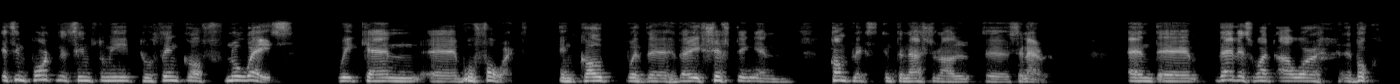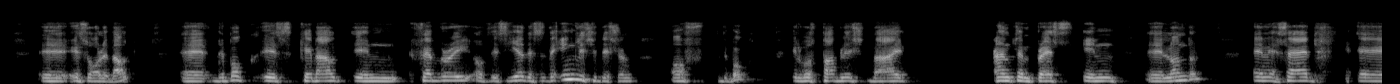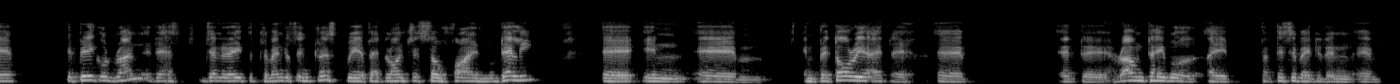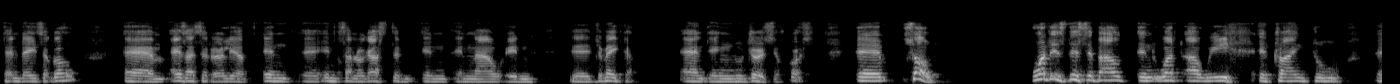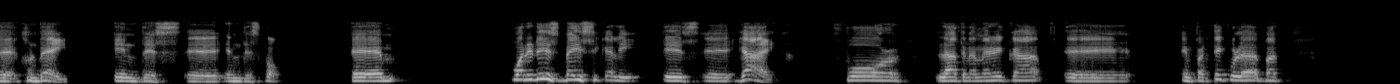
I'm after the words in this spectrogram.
it's important, it seems to me, to think of new ways we can uh, move forward and cope with the very shifting and complex international uh, scenario. And uh, that is what our uh, book uh, is all about. Uh, the book is came out in February of this year. This is the English edition of the book. It was published by Anthem Press in London and it's had a, a, pretty good run. It has generated tremendous interest. We have had launches so far in New Delhi, uh, in um, in Pretoria at the uh, at the roundtable I participated in, in 10 days ago. Um, as I said earlier, in uh, in San Augustine, in in now in uh, Jamaica, and in New Jersey, of course. Uh, so, what is this about, and what are we uh, trying to convey? In this uh, in this book. Um, what it is basically is a guide for Latin America uh, in particular, but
